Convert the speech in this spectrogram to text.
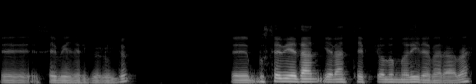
e, seviyeleri görüldü. E, bu seviyeden gelen tepki alımları ile beraber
